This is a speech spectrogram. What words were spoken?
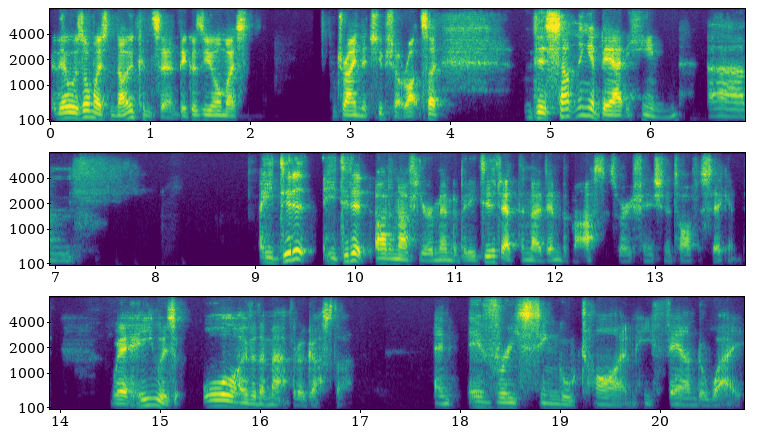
there was almost no concern because he almost drained the chip shot, right? So there's something about him. Um, he did it. He did it. I don't know if you remember, but he did it at the November Masters where he finished in a tie for second where he was all over the map at Augusta. And every single time he found a way,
